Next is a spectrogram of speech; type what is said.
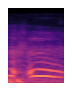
Yeah.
